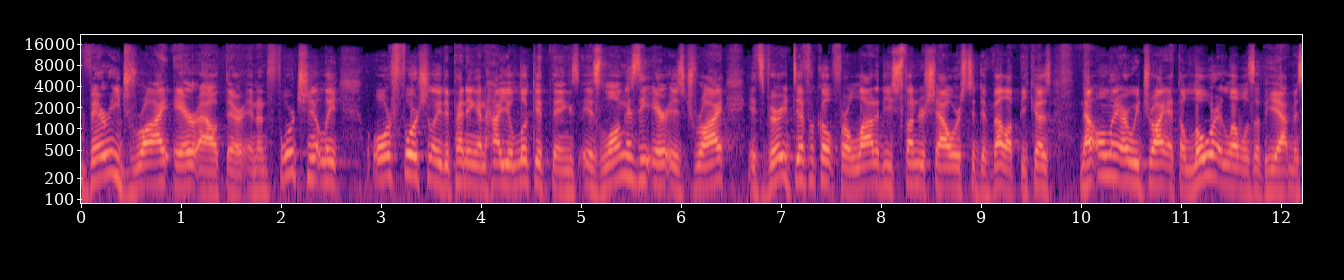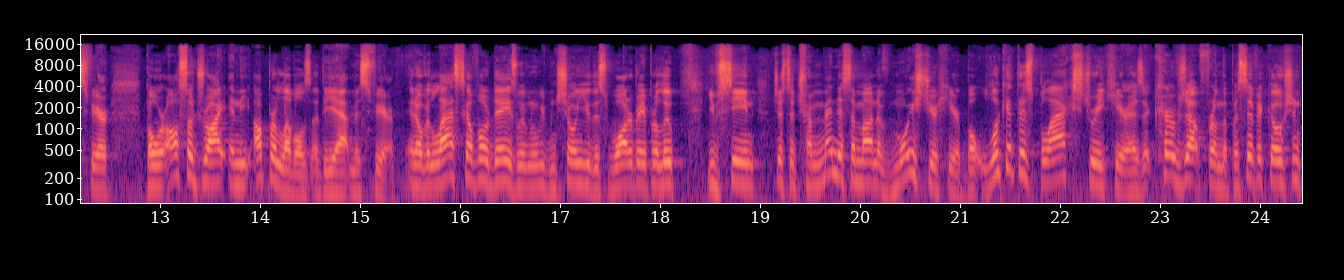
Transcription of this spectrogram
very dry air out there. And unfortunately, or fortunately, depending on how you look at things, as long as the air is dry, it's very difficult for a lot of these thunder showers to develop because not only are we dry at the lower levels of the atmosphere, but we're also dry in the upper levels of the atmosphere. And over the last couple of days, when we've been showing you this water vapor loop, you've seen just a tremendous amount of moisture here. But look at this black streak here as it curves up from the Pacific Ocean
